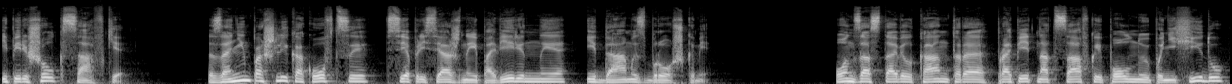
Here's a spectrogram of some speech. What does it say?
и перешел к Савке. За ним пошли, как овцы, все присяжные поверенные и дамы с брошками. Он заставил Кантора пропеть над Савкой полную панихиду,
